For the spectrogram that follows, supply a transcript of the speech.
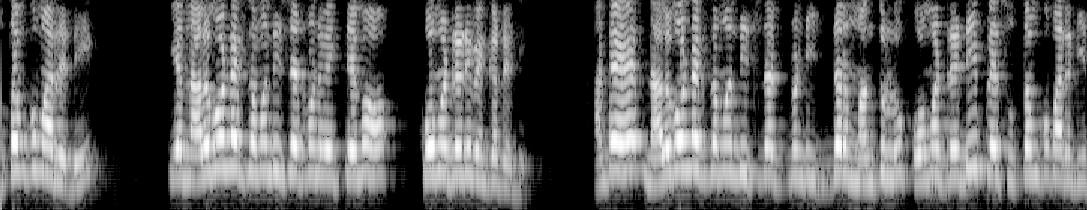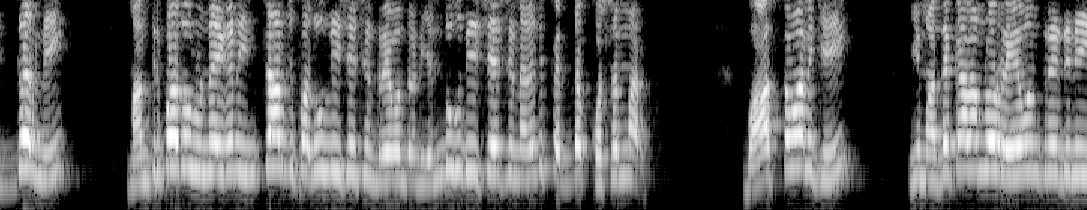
ఉత్తమ్ కుమార్ రెడ్డి. ఇక నల్గొండకు సంబంధించినటువంటి వ్యక్తి ఏమో కోమటిరెడ్డి వెంకటరెడ్డి. అంటే నల్గొండకు సంబంధించినటువంటి ఇద్దరు మంత్రులు కోమటిరెడ్డి ప్లస్ ఉత్తమ్ కుమార్ రెడ్డి ఇద్దరిని మంత్రి పదవులు ఉన్నాయి కానీ ఇన్ఛార్జ్ పదవులు తీసేసిండు రేవంత్ రెడ్డి. ఎందుకు తీసేసిండు అనేది పెద్ద క్వశ్చన్ మార్క్ వాస్తవానికి ఈ మధ్యకాలంలో రేవంత్ రెడ్డిని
